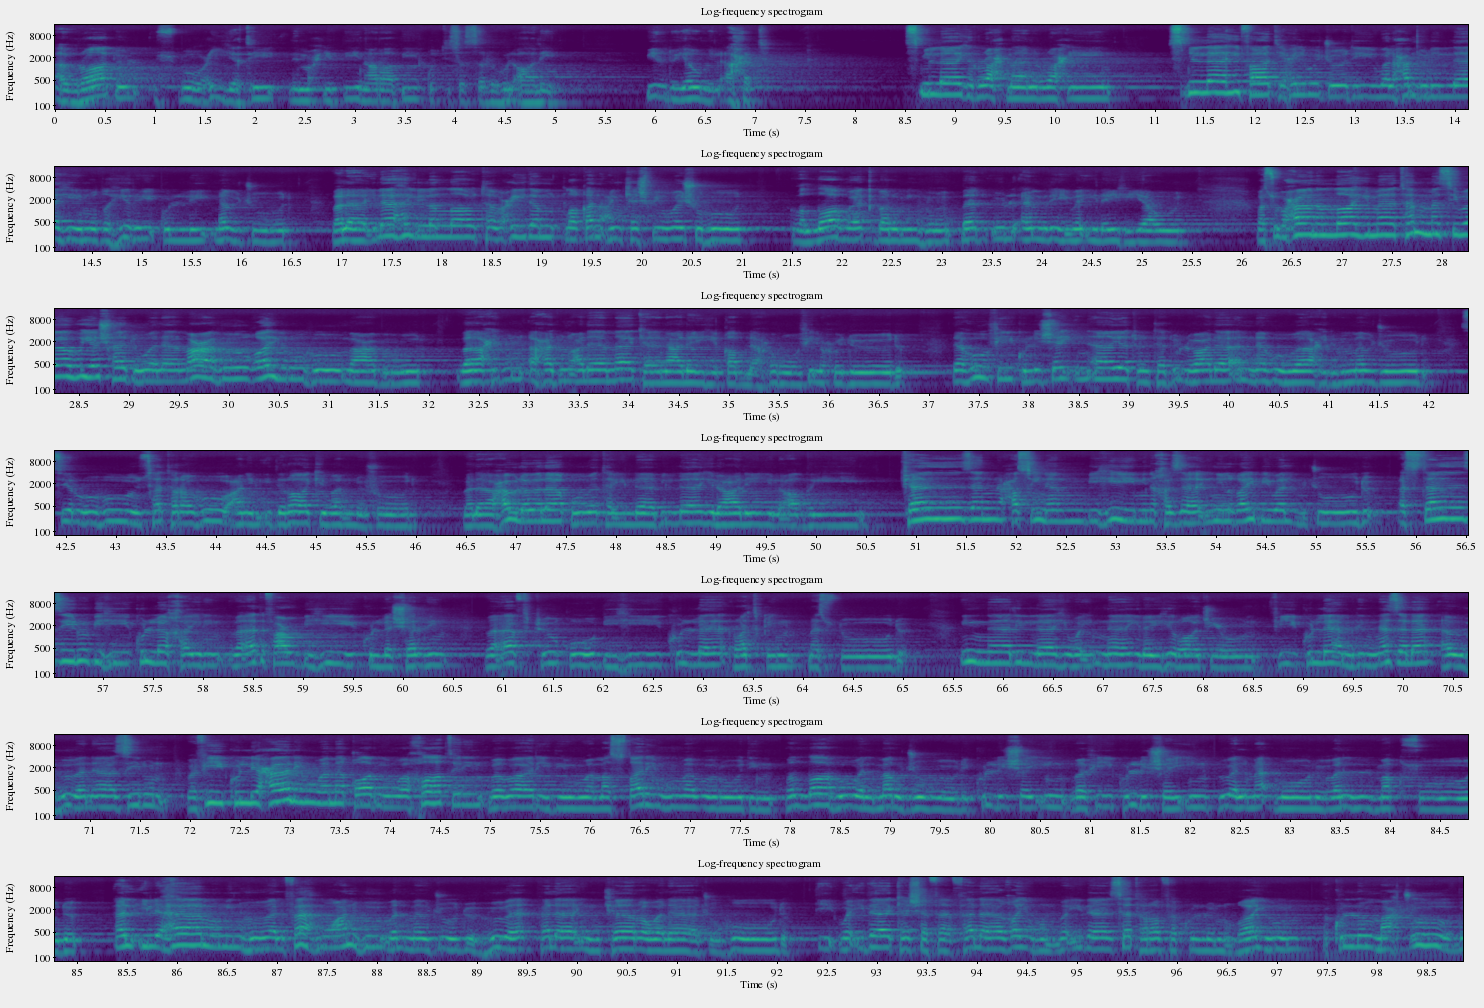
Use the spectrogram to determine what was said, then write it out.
أوراد الأسبوعية لمحي الدين عربي قدس سره العالي برد يوم الأحد. بسم الله الرحمن الرحيم. بسم الله فاتح الوجود والحمد لله مظهر كل موجود. ولا إله إلا الله توحيدا مطلقا عن كشف وشهود. والله أكبر منه بدء الأمر وإليه يعود. وسبحان الله ما تم سواه يشهد ولا معه غيره معبود. واحد أحد على ما كان عليه قبل حروف الحدود. له في كل شيء آية تدل على أنه واحد موجود. سره ستره عن الإدراك والنفوذ ولا حول ولا قوة إلا بالله العلي العظيم. كنزا حصنا به من خزائن الغيب والوجود أستنزل به كل خير وأدفع به كل شر وأفتق به كل رتق مسدود. إنا لله وإنا إليه راجعون. في كل أمر نزل أو هو نازل. وفي كل حال ومقام وخاطر ووارد ومصدر وورود. والله هو المرجو لكل شيء. وفي كل شيء هو المأمول والمقصود. الإلهام منه والفهم عنه والموجود هو فلا إنكار ولا جهود. وإذا كشف فلا غير وإذا ستر فكل غير وكل محجوب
